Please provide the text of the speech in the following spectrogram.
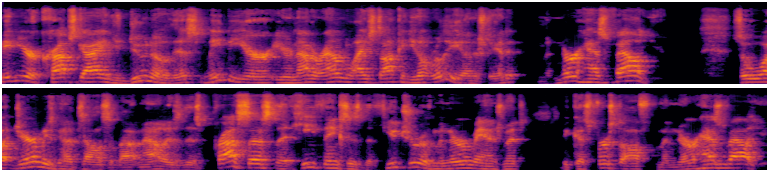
maybe you're a crops guy and you do know this. Maybe you're you're not around livestock and you don't really understand it. Manure has value. So what Jeramy's going to tell us about now is this process that he thinks is the future of manure management because first off, manure has value.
